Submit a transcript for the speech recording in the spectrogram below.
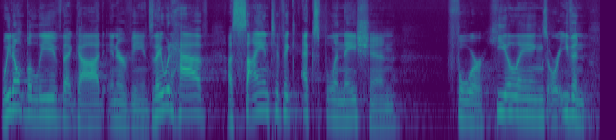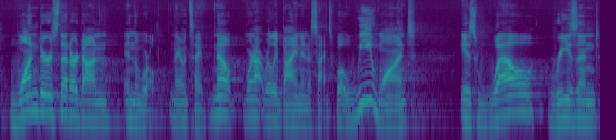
We don't believe that God intervenes. They would have a scientific explanation for healings or even wonders that are done in the world. And they would say, no, we're not really buying into science. What we want is well reasoned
